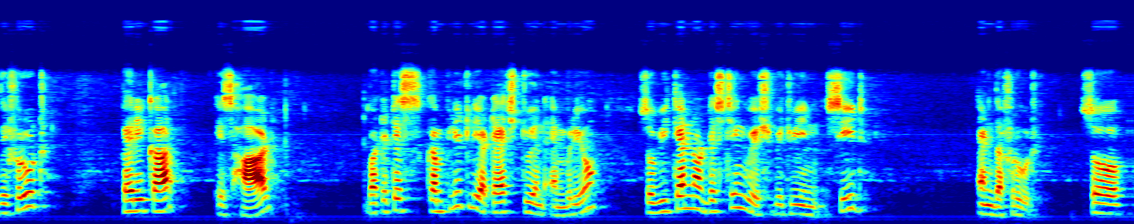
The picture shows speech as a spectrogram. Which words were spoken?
the fruit pericarp is hard, but it is completely attached to an embryo, so we cannot distinguish between seed and the fruit. So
